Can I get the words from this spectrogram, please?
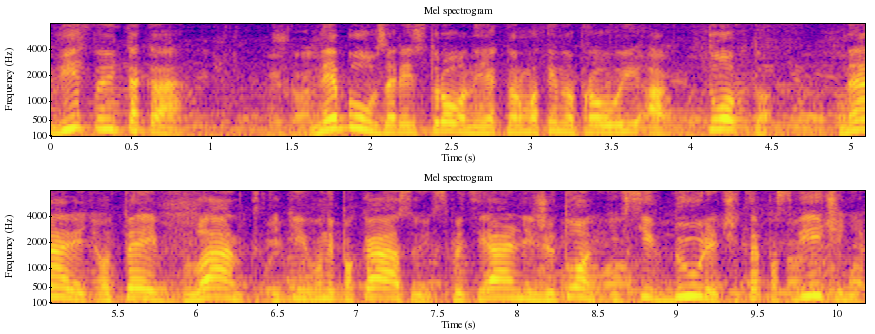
Відповідь така: не був зареєстрований як нормативно-правовий акт. Тобто, навіть отей бланк, який вони показують, спеціальний жетон, і всіх дурять, що це посвідчення.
